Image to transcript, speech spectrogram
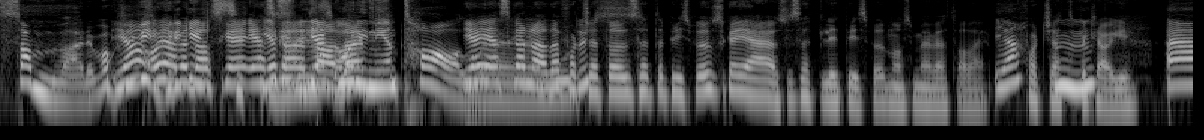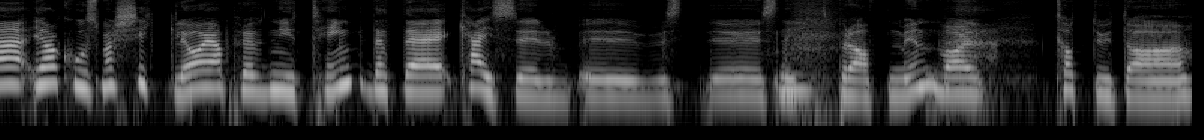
samværet vårt. Ja, ja, skal jeg- jeg jeg, går inn i en talemodus. Ja, jeg skal la deg fortsette å sette pris på det, så skal jeg også sette litt pris på det nå som jeg vet hva det er. Ja. Fortsett, mm. beklager. Uh, jeg har kost meg skikkelig, og jeg har prøvd nye ting. Dette keisersnittpraten min var tatt ut av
